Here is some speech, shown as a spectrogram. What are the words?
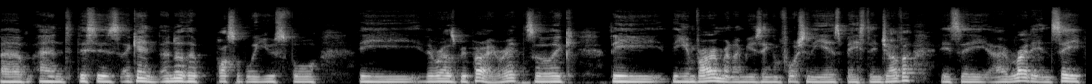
Um, and this is again another possible use for the the Raspberry Pi, right? So like the the environment I'm using, unfortunately, is based in Java. It's a I write it in C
